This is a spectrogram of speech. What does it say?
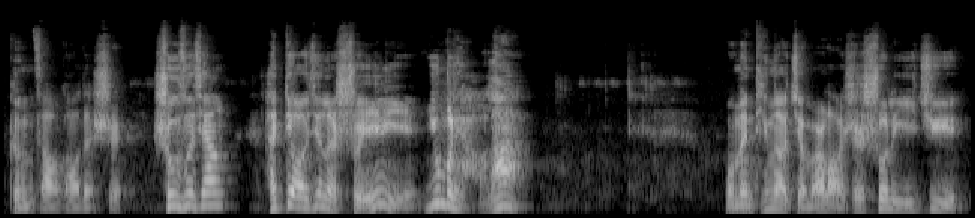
更糟糕的是，收缩枪还掉进了水里，用不了了。我们听到卷毛老师说了一句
